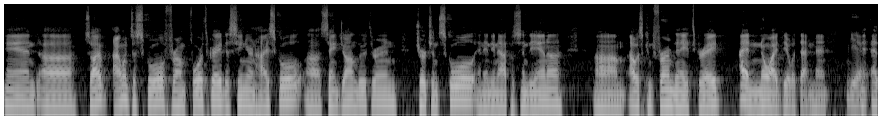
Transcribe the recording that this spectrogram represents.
and uh, so I, I, went to school from fourth grade to senior in high school, uh, St. John Lutheran Church and School in Indianapolis, Indiana. Um, I was confirmed in eighth grade. I had no idea what that meant. Yeah. As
